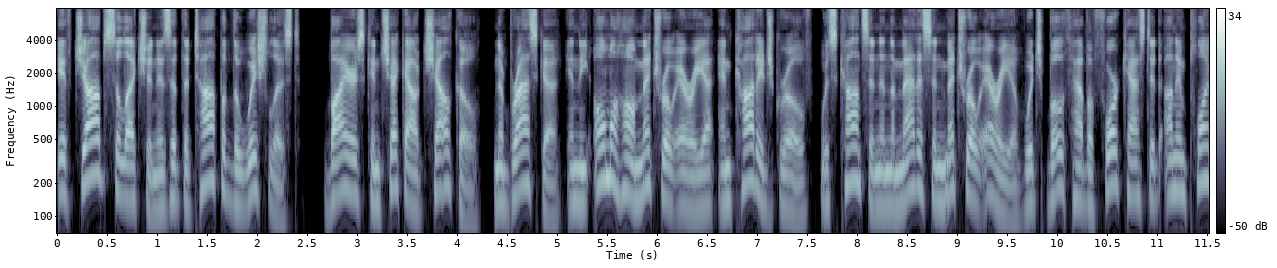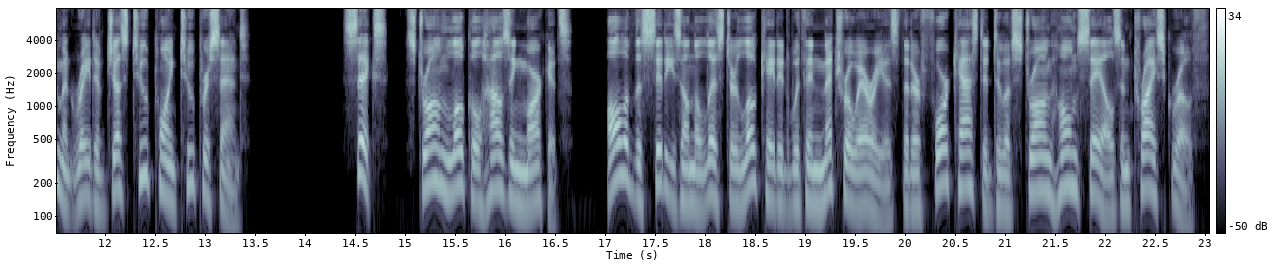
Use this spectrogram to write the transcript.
If job selection is at the top of the wish list, buyers can check out Chalco, Nebraska in the Omaha metro area and Cottage Grove, Wisconsin in the Madison metro area, which both have a forecasted unemployment rate of just 2.2%. 6. Strong local housing markets. all of the cities on the list are located within metro areas that are forecasted to have strong home sales and price growth.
